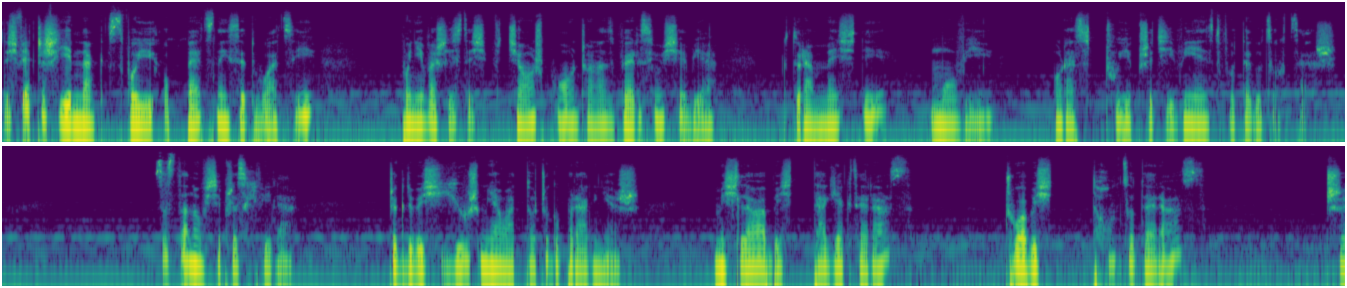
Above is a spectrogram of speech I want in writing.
Doświadczasz jednak swojej obecnej sytuacji, ponieważ jesteś wciąż połączona z wersją siebie, która myśli, mówi oraz czuje przeciwieństwo tego, co chcesz. Zastanów się przez chwilę, czy gdybyś już miała to, czego pragniesz, myślałabyś tak jak teraz? Czułabyś to, co teraz? Czy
